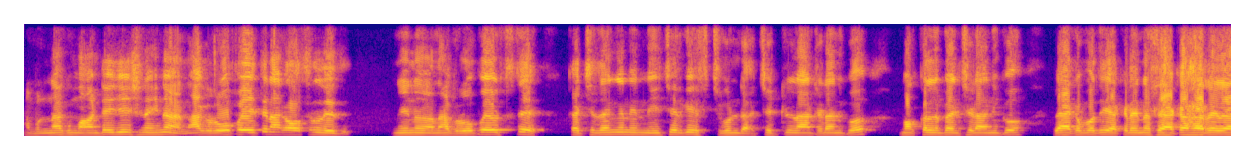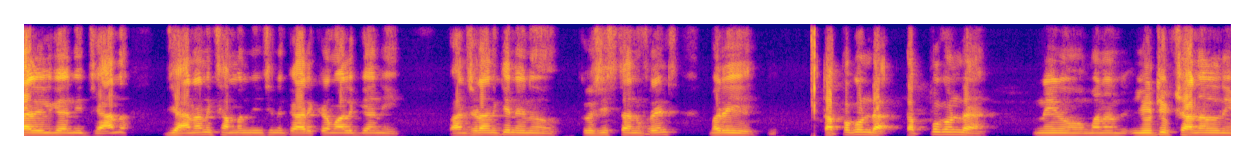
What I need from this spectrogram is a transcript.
అప్పుడు నాకు మానిటైజేషన్ అయినా నాకు రూపాయి అయితే నాకు అవసరం లేదు. నేను నాకు రూపాయి వస్తే ఖచ్చితంగా నేను నేచర్కే ఇచ్చుకుంటా. చెట్లు నాటడానికో మొక్కలను పెంచడానికో లేకపోతే ఎక్కడైనా శాకాహార ర్యాలీలు కానీ ధ్యాన ధ్యానానికి సంబంధించిన కార్యక్రమాలకు కానీ పంచడానికి నేను కృషిస్తాను ఫ్రెండ్స్ మరి తప్పకుండా తప్పకుండా నేను మన యూట్యూబ్ ఛానల్ని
